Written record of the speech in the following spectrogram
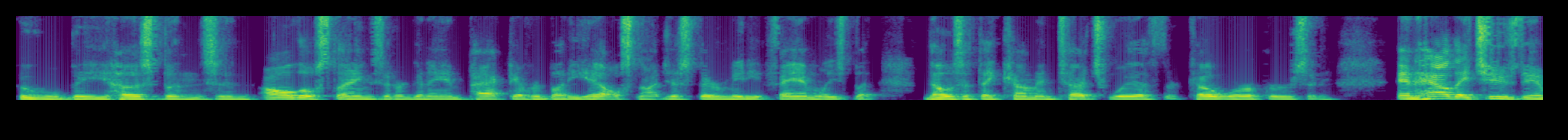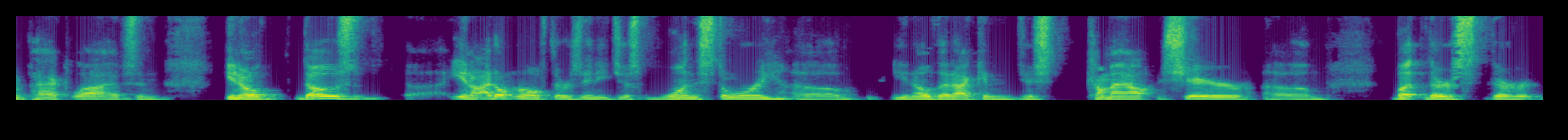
who will be husbands and all those things that are going to impact everybody else, not just their immediate families, but those that they come in touch with, their coworkers, and and how they choose to impact lives. And you know, those, uh, you know, I don't know if there's any just one story, uh, you know, that I can just come out and share. Um, but there's there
